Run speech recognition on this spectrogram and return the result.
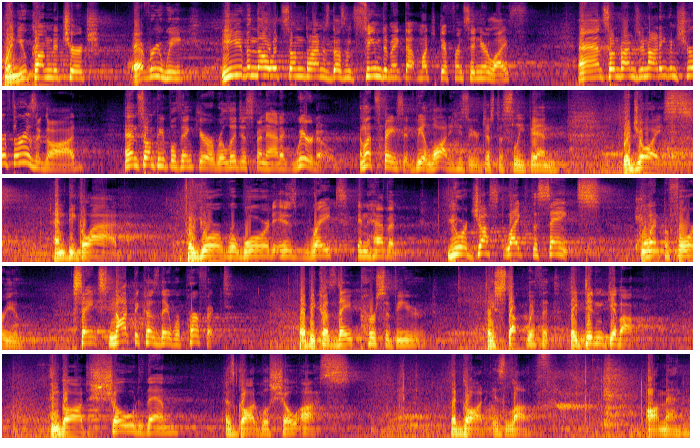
When you come to church every week, even though it sometimes doesn't seem to make that much difference in your life, and sometimes you're not even sure if there is a God, and some people think you're a religious fanatic weirdo. And let's face it, it'd be a lot easier just to sleep in. Rejoice and be glad, for your reward is great in heaven. You are just like the saints who went before you. Saints not because they were perfect, but because they persevered. They stuck with it. They didn't give up. And God showed them, as God will show us, that God is love. Amen.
